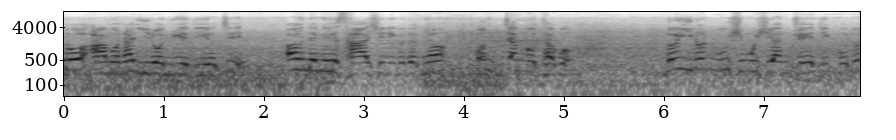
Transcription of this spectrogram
또 아무나 이런 죄 지었지. 아 근데 그게 사실이거든요. 꼼짝 못하고. 너 이런 무시무시한 죄 짓고도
